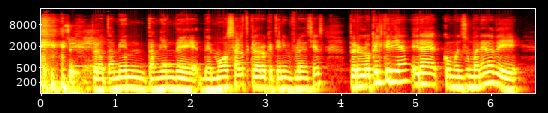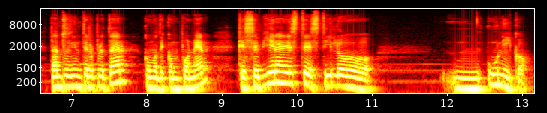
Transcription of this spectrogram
sí. Pero también, también de, de, Mozart, claro que tiene influencias. Pero lo que él quería era como en su manera de tanto de interpretar como de componer, que se viera este estilo mm, único,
